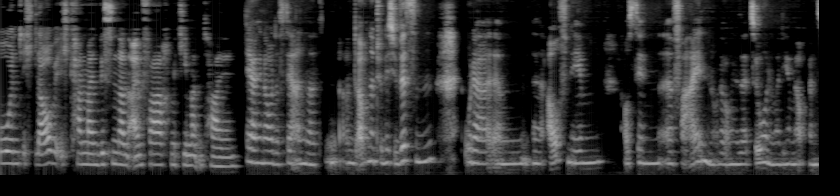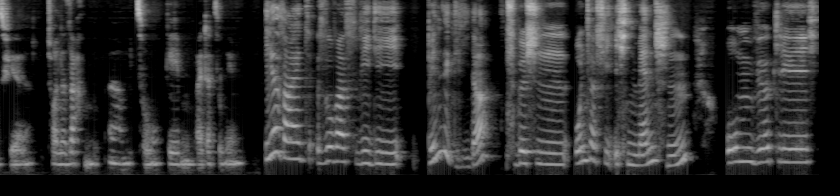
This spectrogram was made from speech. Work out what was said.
und ich glaube, ich kann mein Wissen dann einfach mit jemandem teilen. Ja, genau, das ist der Ansatz. Und auch natürlich Wissen oder ähm, äh, aufnehmen aus den äh, Vereinen oder Organisationen, weil die haben ja auch ganz viel tolle Sachen ähm, zu geben, weiterzugeben. Ihr seid sowas wie die Bindeglieder zwischen unterschiedlichen Menschen, um wirklich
